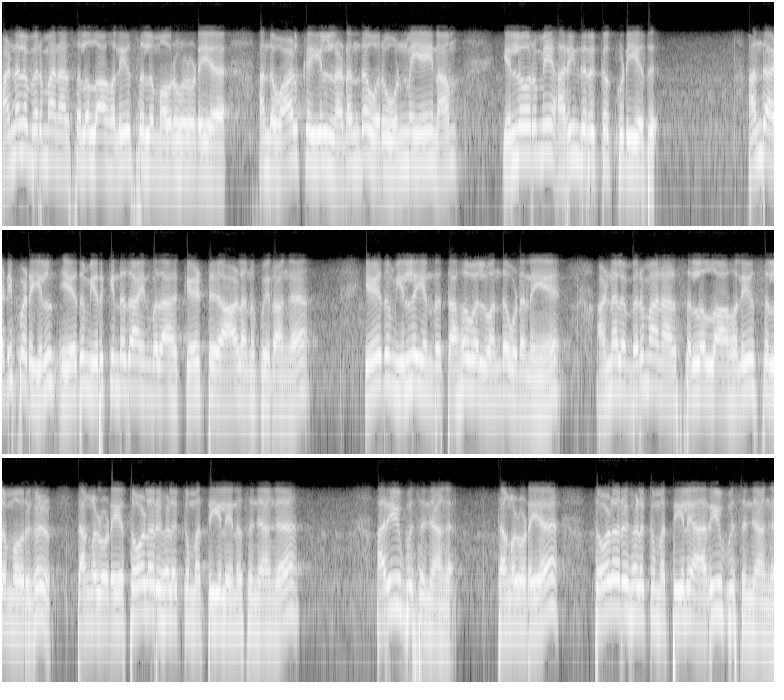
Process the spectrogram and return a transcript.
அண்ணலம் பெருமானார் சல்லுல்லாஹ் அலிசல்லம் அவர்களுடைய அந்த வாழ்க்கையில் நடந்த ஒரு உண்மையை நாம் எல்லோருமே அறிந்திருக்கக்கூடியது. அந்த அடிப்படையில் ஏதும் இருக்கின்றதா என்பதாக கேட்டு ஆள் அனுப்புகிறாங்க. ஏதும் இல்லை என்ற தகவல் வந்தவுடனேயே அண்ணலம் பெருமானார் செல்லல்லாஹ் அலிவசல்லம் அவர்கள் தங்களுடைய தோழர்களுக்கு மத்தியில் என்ன செஞ்சாங்க? அறிவிப்பு செஞ்சாங்க. தங்களுடைய தோழர்களுக்கு மத்தியிலே அறிவிப்பு செஞ்சாங்க.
